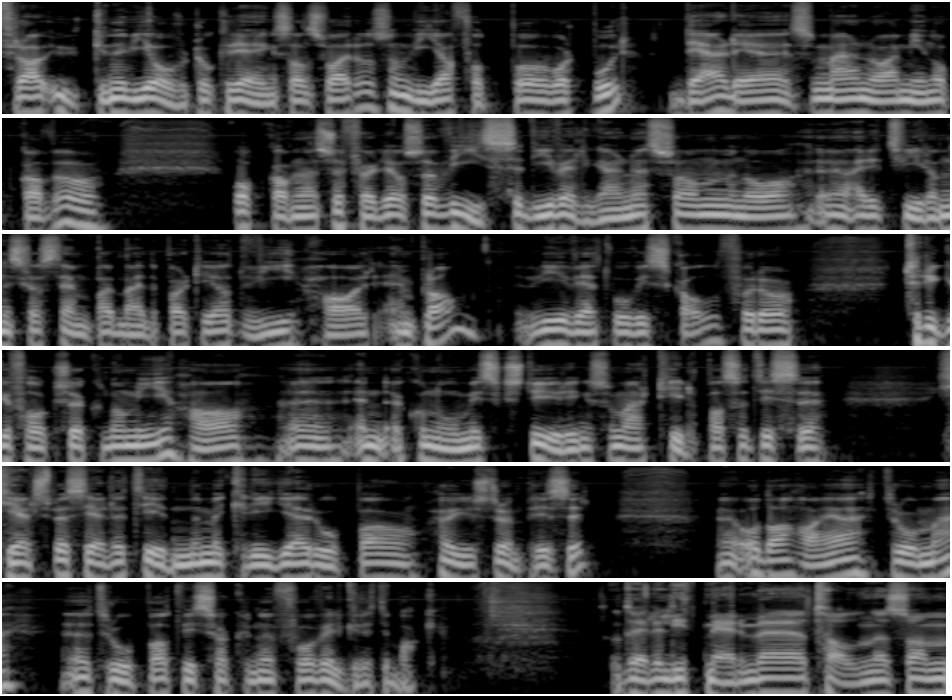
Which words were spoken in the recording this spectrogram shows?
fra ukene vi overtok regjeringsansvaret, og som vi har fått på vårt bord. Det er det som er, nå er min oppgave. og Oppgaven er selvfølgelig også å vise de velgerne som nå eh, er i tvil om de skal stemme på Arbeiderpartiet, at vi har en plan. Vi vet hvor vi skal for å trygge folks økonomi, ha en økonomisk styring som er tilpasset disse helt spesielle tidene med krig i Europa og høye strømpriser. Eh, og da har jeg, tro meg, eh, tro på at vi skal kunne få velgere tilbake. Skal dele litt mer med tallene. Som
